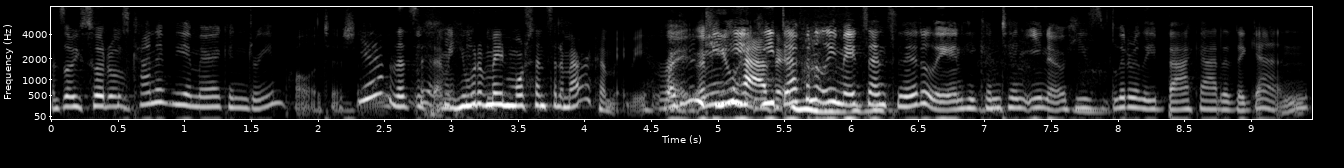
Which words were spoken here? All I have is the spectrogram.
and so he sort of. he's kind of the American dream politician. yeah, that's it. I mean, he would have made more sense in America, maybe. Right. I didn't mean, you he, have he definitely made sense in Italy, and he continue. You know, he's literally back at it again.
